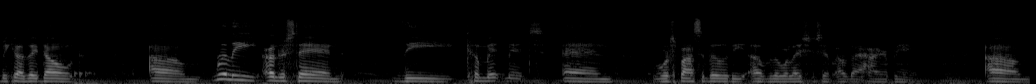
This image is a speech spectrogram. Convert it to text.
because they don't um, really understand the commitment and responsibility of the relationship of that higher being. Um,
